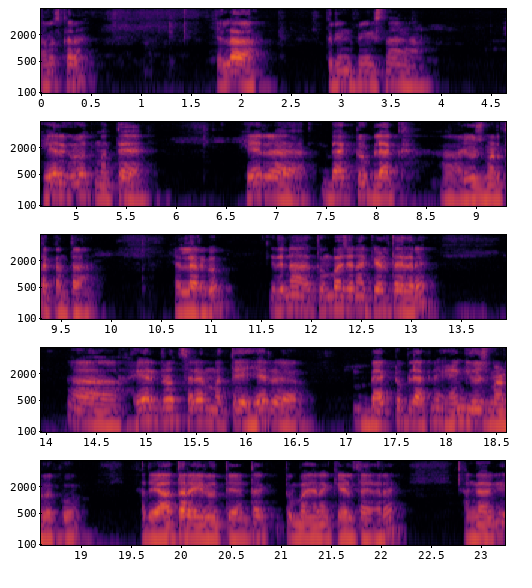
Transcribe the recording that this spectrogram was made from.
ನಮಸ್ಕಾರ. ಎಲ್ಲ ಗ್ರೀನ್ ಫಿನಿಕ್ಸ್ನ ಹೇರ್ ಗ್ರೋತ್ ಮತ್ತು hair back to black use ಮಾಡ್ತಕ್ಕಂಥ ಎಲ್ಲರಿಗೂ. ಇದನ್ನು ತುಂಬ ಜನ ಕೇಳ್ತಾ ಇದ್ದಾರೆ ಹೇರ್ ಗ್ರೋತ್ ಸೆರಮ್ ಮತ್ತು ಹೇರ್ ಬ್ಯಾಕ್ ಟು ಬ್ಲ್ಯಾಕ್ನ ಹೆಂಗೆ ಯೂಸ್ ಮಾಡಬೇಕು, ಅದು ಯಾವ ಥರ ಇರುತ್ತೆ ಅಂತ ತುಂಬ ಜನ ಕೇಳ್ತಾ ಇದ್ದಾರೆ ಹಾಗಾಗಿ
